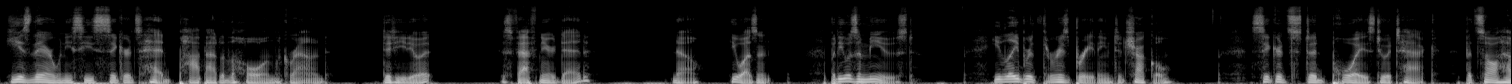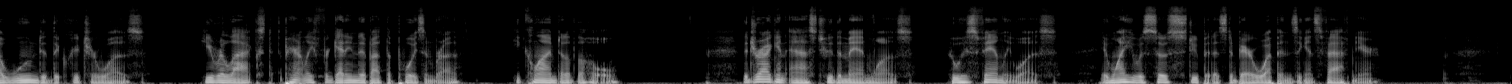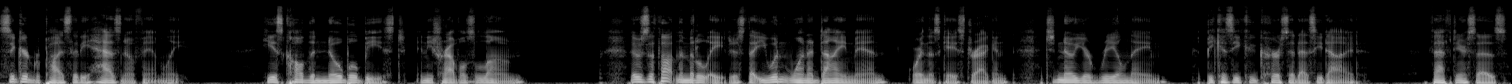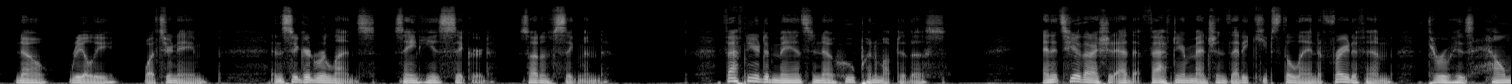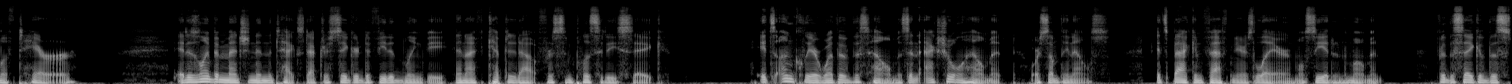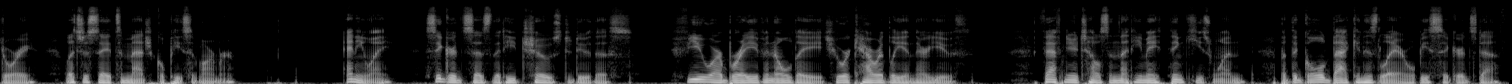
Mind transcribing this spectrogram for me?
He is there when he sees Sigurd's head pop out of the hole and look round. Did he do it? Is Fafnir dead? No, he wasn't, but he was amused. He labored through his breathing to chuckle. Sigurd stood poised to attack, but saw how wounded the creature was. He relaxed, apparently forgetting about the poison breath. He climbed out of the hole. The dragon asked who the man was, who his family was, and why he was so stupid as to bear weapons against Fafnir. Sigurd replies that he has no family. He is called the Noble Beast, and he travels alone. There was a thought in the Middle Ages that you wouldn't want a dying man, or in this case, dragon, to know your real name, because he could curse it as he died. Fafnir says, No, really, what's your name? And Sigurd relents, saying he is Sigurd, son of Sigmund. Fafnir demands to know who put him up to this. And it's here that I should add that Fafnir mentions that he keeps the land afraid of him through his Helm of Terror. It has only been mentioned in the text after Sigurd defeated Lyngvi, and I've kept it out for simplicity's sake. It's unclear whether this helm is an actual helmet or something else. It's back in Fafnir's lair, and we'll see it in a moment. For the sake of this story, let's just say it's a magical piece of armor. Anyway, Sigurd says that he chose to do this. Few are brave in old age who are cowardly in their youth. Fafnir tells him that he may think he's won, but the gold back in his lair will be Sigurd's death.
